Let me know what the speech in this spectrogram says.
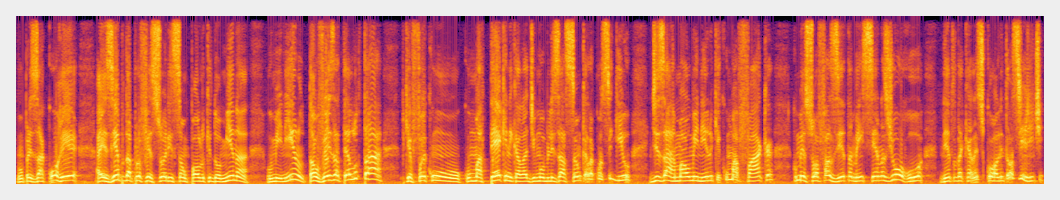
vão precisar correr. A exemplo da professora em São Paulo que domina o menino, talvez até lutar, porque foi com, com uma técnica lá de mobilização que ela conseguiu desarmar o menino que com uma faca começou a fazer também cenas de horror dentro daquela escola. Então, assim, a gente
